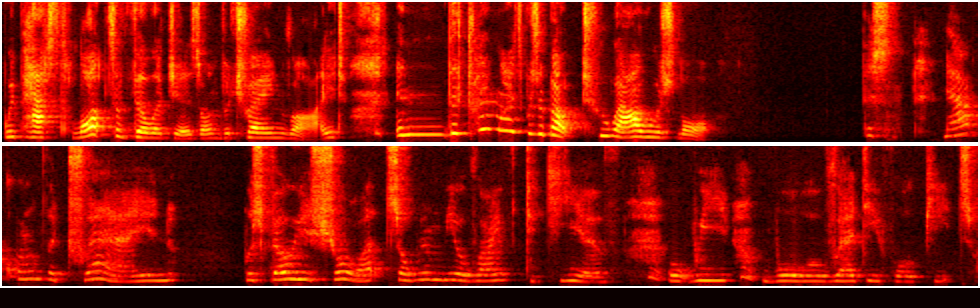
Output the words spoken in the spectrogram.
We passed lots of villages on the train ride, and the train ride was about two hours long. The snack on the train was very short, so when we arrived to Kiev, we were ready for pizza.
